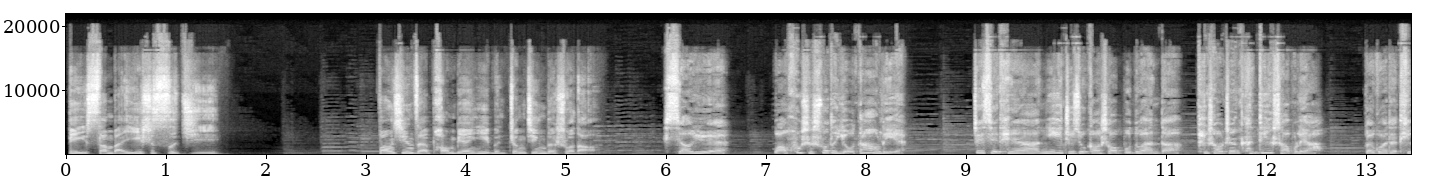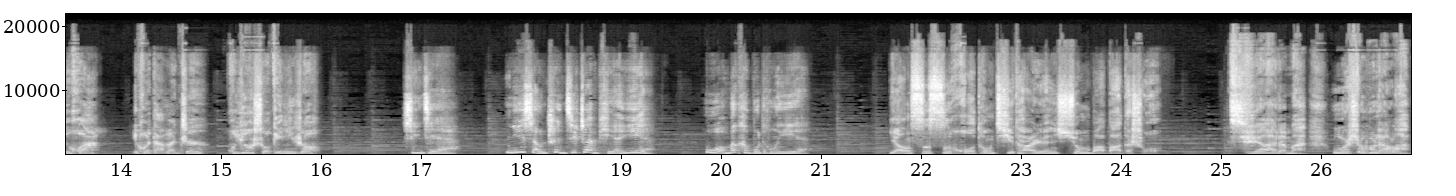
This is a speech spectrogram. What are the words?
第三百一十四集，方心在旁边一本正经的说道：“小雨，王护士说的有道理。这些天啊，你一直就高烧不断的，退烧针肯定少不了。乖乖的听话，一会儿打完针，我用手给你揉。”欣姐，你想趁机占便宜，我们可不同意。杨思思伙同其他人凶巴巴的说。亲爱的们，我受不了了，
